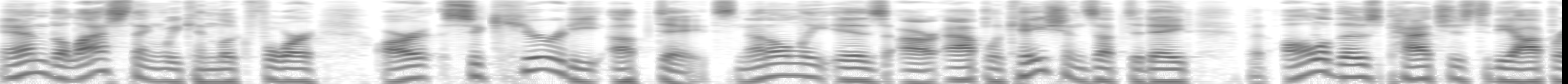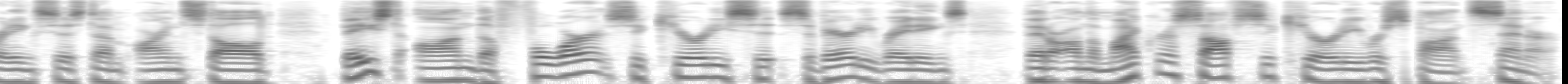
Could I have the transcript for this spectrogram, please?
And the last thing we can look for are security updates. Not only is our applications up to date, but all of those patches to the operating system are installed based on the four security severity ratings that are on the Microsoft Security Response Center.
